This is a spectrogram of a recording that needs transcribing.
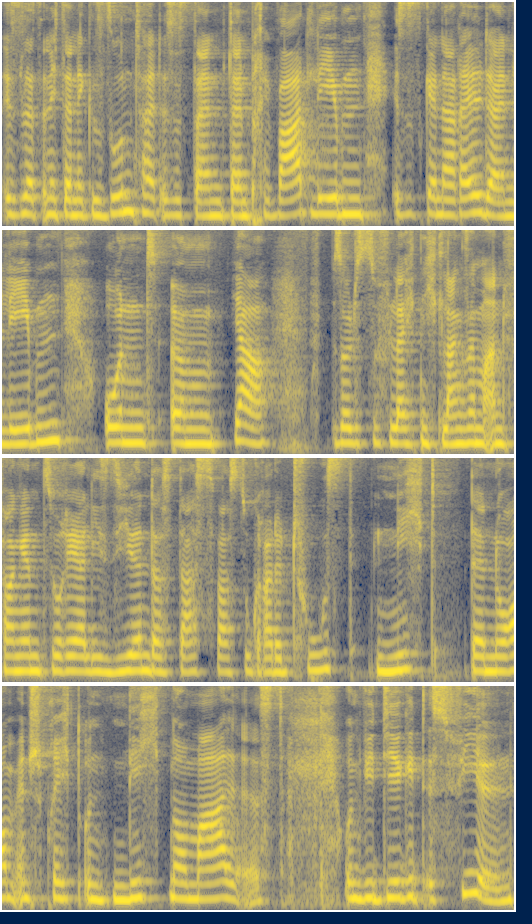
Ist es letztendlich deine Gesundheit, ist es dein, dein Privatleben, ist es generell dein Leben und ähm, ja, solltest du vielleicht nicht langsam anfangen zu realisieren, dass das, was du gerade tust, nicht der Norm entspricht und nicht normal ist. Und wie dir geht es vielen.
